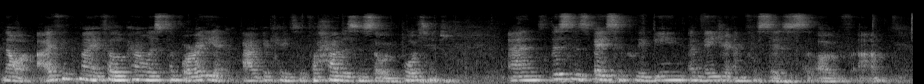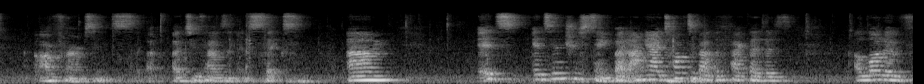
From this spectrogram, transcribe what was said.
Now, I think my fellow panelists have already advocated for how this is so important. And this has basically been a major emphasis of um, our firm since uh, 2006. Um, it's, it's interesting, but I mean, I talked about the fact that there's a lot of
